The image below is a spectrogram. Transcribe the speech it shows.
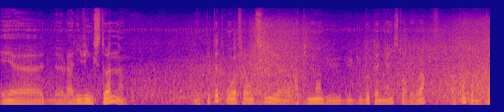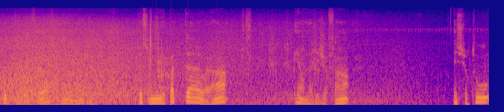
et de la Livingstone peut-être qu'on va faire aussi euh, rapidement du, Botania, histoire de voir. Par contre, on n'a pas de fleurs, c'est bien dommage. Casse les pattes, voilà. Et on a déjà faim. Et surtout,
